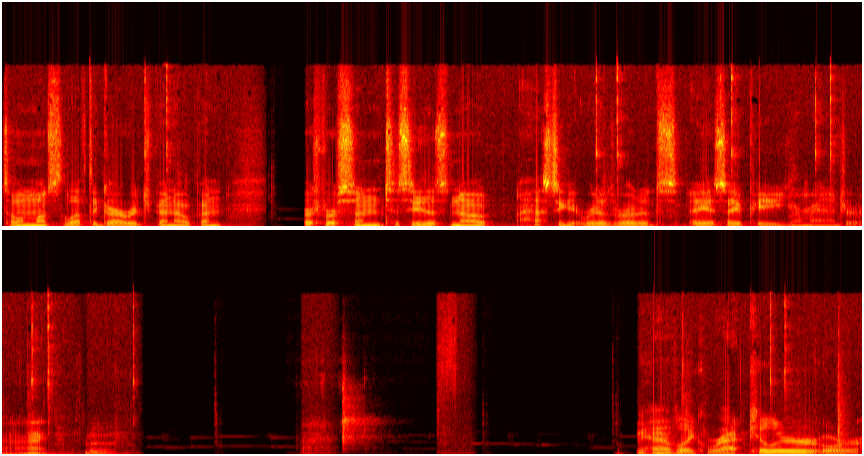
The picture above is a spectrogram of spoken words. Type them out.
Someone must have left the garbage bin open. First person to see this note has to get rid of the rodents ASAP, your manager. Alright. We have like rat killer or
